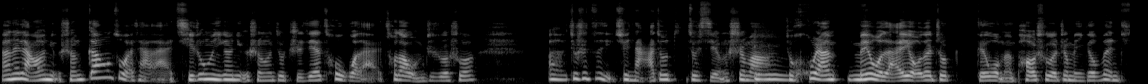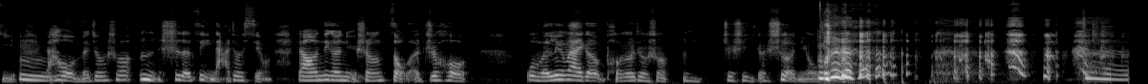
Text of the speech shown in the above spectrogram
然后那两个女生刚坐下来，其中一个女生就直接凑过来，凑到我们这桌说：“呃，就是自己去拿就就行是吗？”嗯就忽然没有来由的就给我们抛出了这么一个问题，嗯，然后我们就说：“嗯，是的，自己拿就行。”然后那个女生走了之后，我们另外一个朋友就说：“嗯，这是一个社牛。”对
